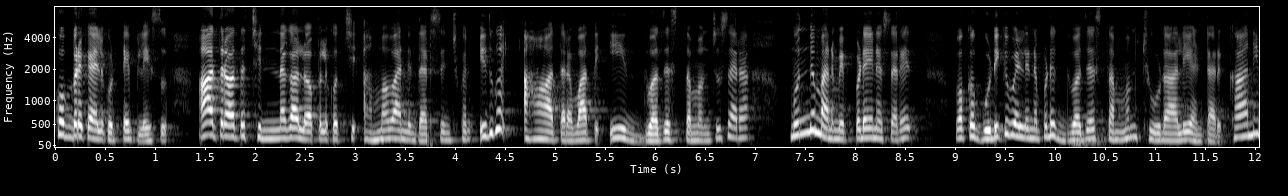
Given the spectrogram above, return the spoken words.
కొబ్బరికాయలు కొట్టే ప్లేసు. ఆ తర్వాత చిన్నగా లోపలికి వచ్చి అమ్మవారిని దర్శించుకొని ఇదిగో ఆ తర్వాత ఈ ధ్వజస్తంభం చూసారా? ముందు మనం ఎప్పుడైనా సరే ఒక గుడికి వెళ్ళినప్పుడు ధ్వజస్తంభం చూడాలి అంటారు. కానీ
